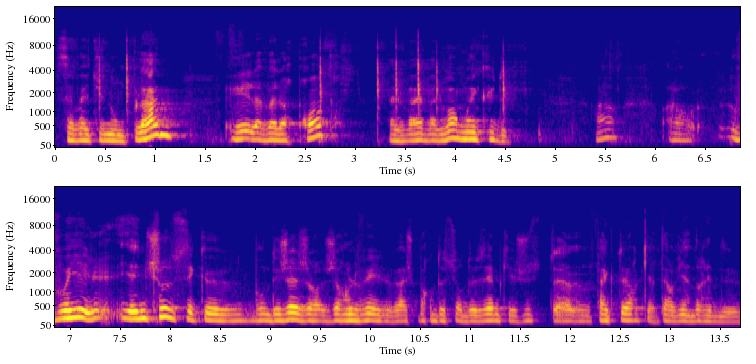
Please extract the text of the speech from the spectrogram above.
ça va être une onde plane, et la valeur propre, elle va valoir moins Q2. Hein? Alors, vous voyez, il y a une chose, c'est que, bon, déjà, j'ai enlevé le h bar 2 sur 2m, qui est juste un facteur qui interviendrait de,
